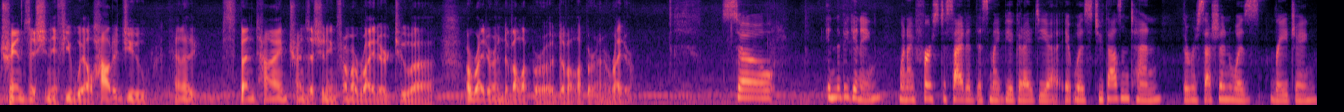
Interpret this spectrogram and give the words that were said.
transition, if you will. How did you kind of spend time transitioning from a writer to a, a writer and developer, or a developer and a writer? So, in the beginning, when I first decided this might be a good idea, it was 2010. The recession was raging.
